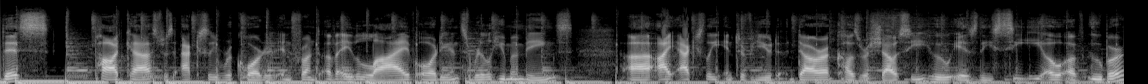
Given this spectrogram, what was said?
This podcast was actually recorded in front of a live audience, real human beings. Uh, I actually interviewed Dara Khosrowshahi, who is the CEO of Uber,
